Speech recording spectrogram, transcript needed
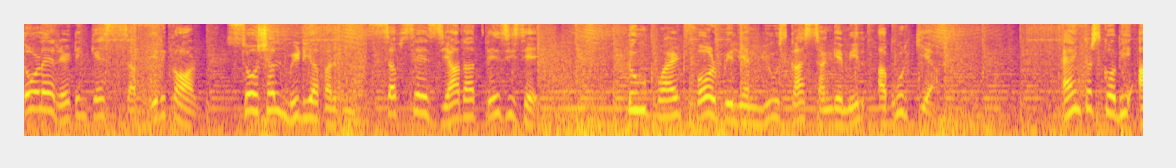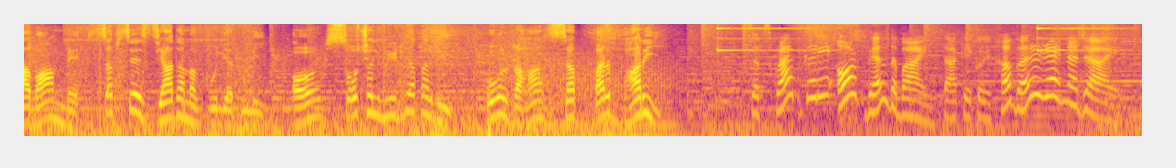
तोड़े रेटिंग के सभी रिकॉर्ड सोशल मीडिया पर भी सबसे ज़्यादा तेज़ी से 2.4 बिलियन व्यूज़ का संगे मील अबूर किया। एंकर्स को भी आवाम में सबसे ज़्यादा मकबूलियत मिली और सोशल मीडिया पर भी बोल रहा सब पर भारी। सब्सक्राइब करें और बेल दबाएँ ताकि कोई खबर रह न जाए।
